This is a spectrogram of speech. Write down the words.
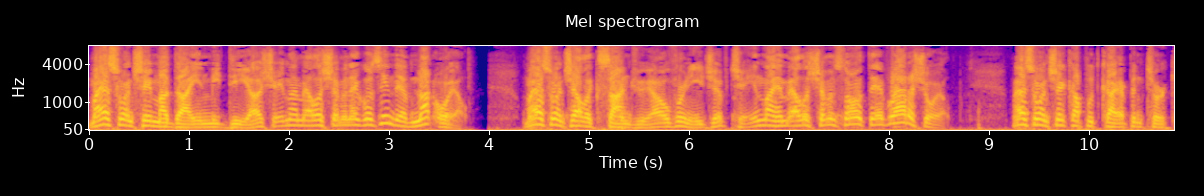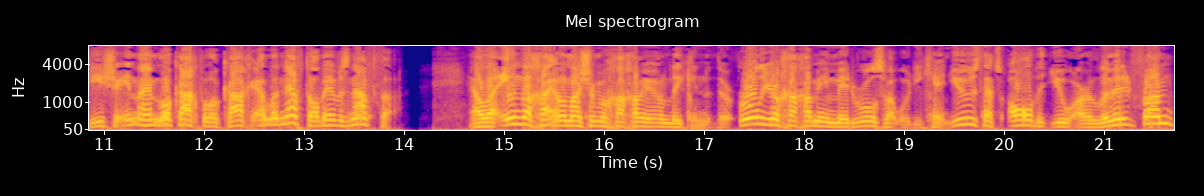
Mayaswan She Madai in Media, Shein Lahem Ela Shemen Egozin, they have nut oil. Mayaswan She Alexandria over in Egypt, Shein Lahem Ela Shemen Snot, they have radish oil. Mayaswan She Kaputkay up in Turkey, Shein Lahem Lokach Velokach Ela Nefta, all they have is naphtha. The earlier Chachamim made rules about what you can't use, that's all that you are limited from.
